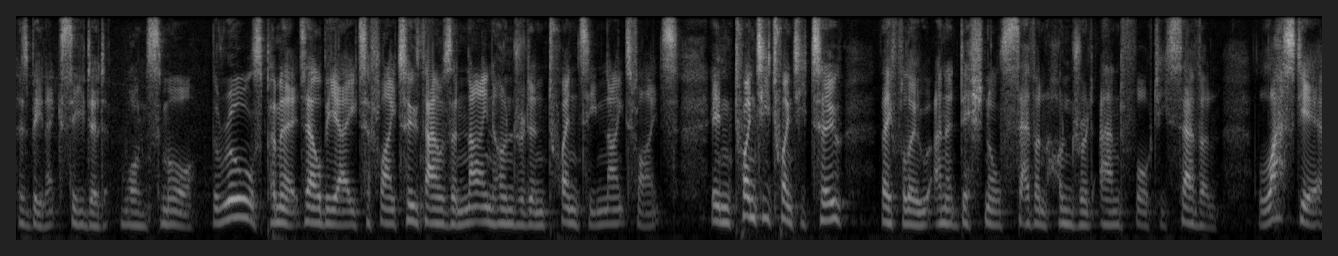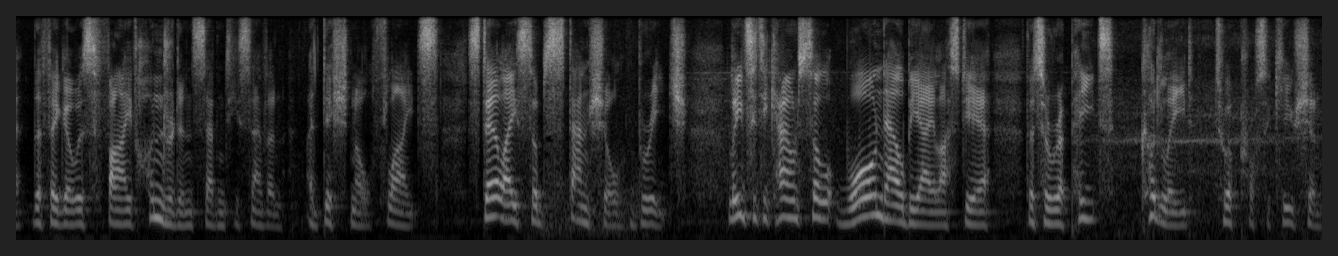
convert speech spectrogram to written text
has been exceeded once more. The rules permit LBA to fly 2,920 night flights. In 2022, they flew an additional 747. Last year, the figure was 577 additional flights. Still a substantial breach. Leeds City Council warned LBA last year that a repeat could lead to a prosecution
